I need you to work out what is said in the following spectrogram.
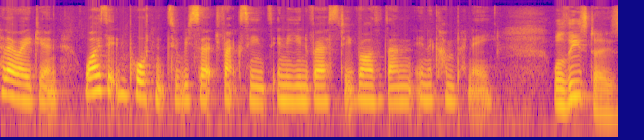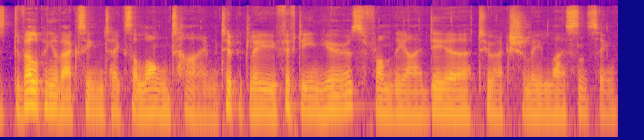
Hello, Adrian. Why is it important to research vaccines in a university rather than in a company? Well, these days, developing a vaccine takes a long time, typically 15 years from the idea to actually licensing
